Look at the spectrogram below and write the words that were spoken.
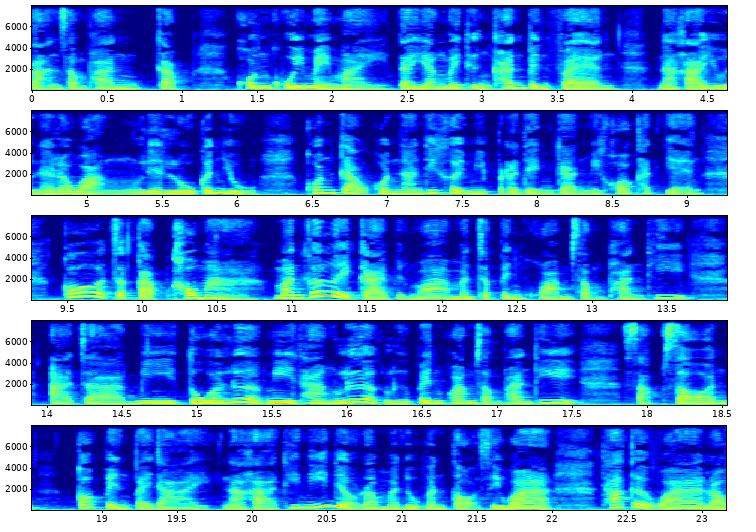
สารสัมพันธ์กับคนคุยใหม่ ๆ แต่ยังไม่ถึงขั้นเป็นแฟนนะคะ อยู่ในระหว่างเรียนรู้กันอยู่ คนเก่าคนนั้นที่เคยมีประเด็นกันมีข้อขัดแย้ง ก็จะกลับเข้ามา มันก็เลยกลายเป็นว่ามันจะเป็นความสัมพันธ์ที่อาจจะมีตัวเลือกมีทางเลือกหรือเป็นความสัมพันธ์ที่ซับซ้อนก็เป็นไปได้นะคะ ทีนี้เดี๋ยวเรามาดูกันต่อสิว่า ถ้าเกิดว่าเรา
